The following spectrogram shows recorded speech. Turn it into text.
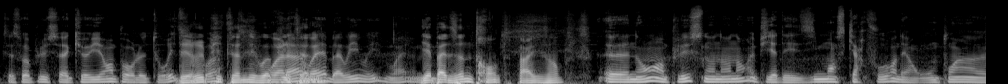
que ce soit plus accueillant pour le tourisme. Des rues quoi. piétonnes, des voies Voilà, ouais, bah oui, oui. Ouais. Il n'y a pas de zone 30, par exemple? Non, en plus, non, non, non. Et puis il y a des immenses carrefours, des ronds-points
